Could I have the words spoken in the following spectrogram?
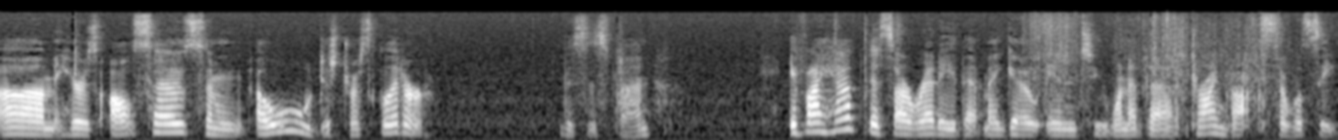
Um, here's also some, oh, distress glitter. This is fun. If I have this already, that may go into one of the drawing box, so we'll see.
